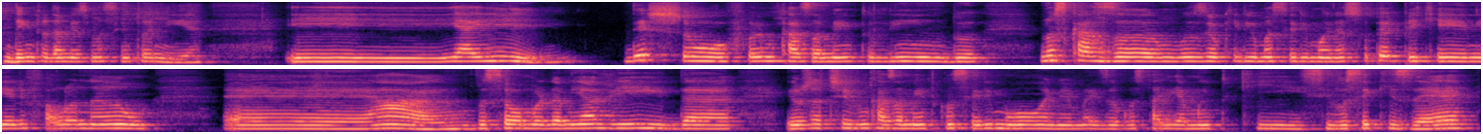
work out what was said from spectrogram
Dentro da mesma sintonia. E, e aí deixou, foi um casamento lindo. Nos casamos, eu queria uma cerimônia super pequena e ele falou: não, é, ah, você é o amor da minha vida. Eu já tive um casamento com cerimônia, mas eu gostaria muito que, se você quiser,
